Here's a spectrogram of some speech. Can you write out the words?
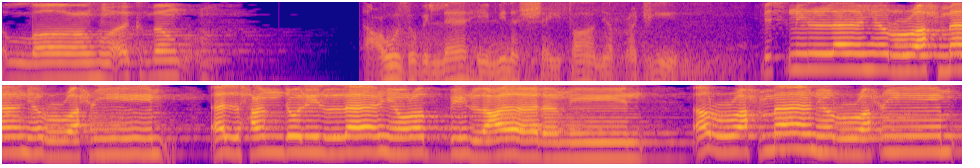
الله أكبر. أعوذ بالله من الشيطان الرجيم. بسم الله الرحمن الرحيم. الحمد لله رب العالمين. الرحمن الرحيم.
